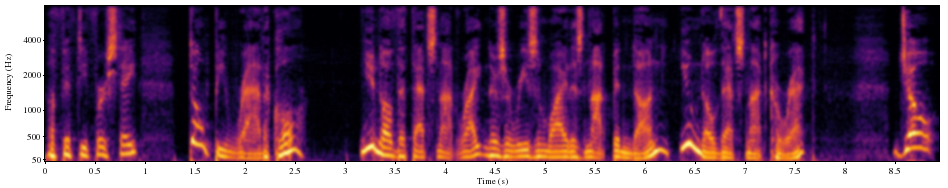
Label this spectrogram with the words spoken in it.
a 51st state, don't be radical. You know that that's not right, and there's a reason why it has not been done. You know that's not correct. Joe,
